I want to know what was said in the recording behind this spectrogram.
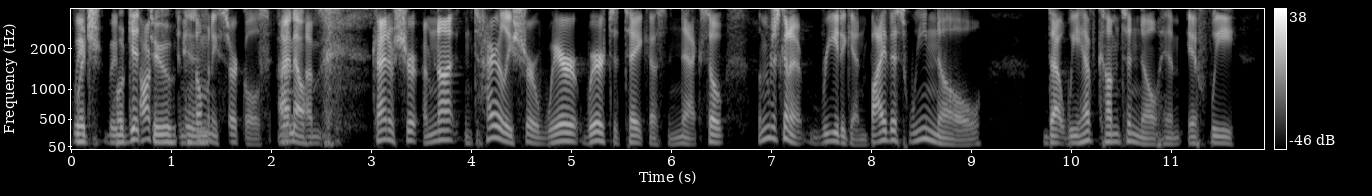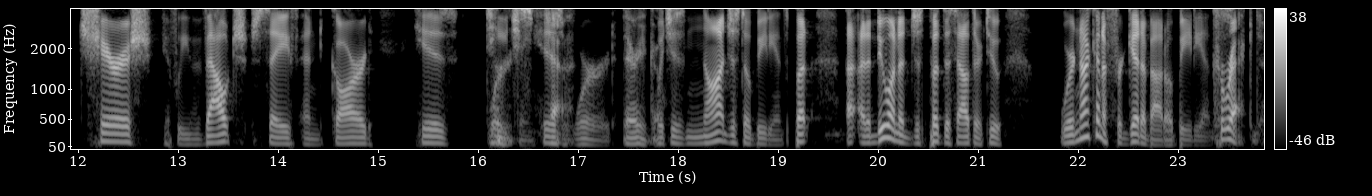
which we've we'll get to in, so many circles. I know. I'm kind of sure. I'm not entirely sure where where to take us next. So I'm just going to read again. By this we know that we have come to know Him if we cherish, if we vouchsafe and guard His teaching, Words, His yeah. word, there you go. which is not just obedience. But I, I do want to just put this out there too. We're not going to forget about obedience. Correct.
